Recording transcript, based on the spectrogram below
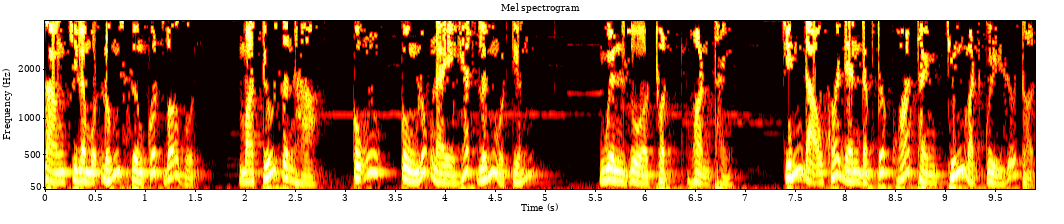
ràng chỉ là một đống xương cốt vỡ vụn, Mà Tiếu Sơn Hà cũng cùng lúc này hét lớn một tiếng. Nguyên rùa thuật hoàn thành, Chín đạo khói đèn lập tức hóa thành chín mặt quỷ dữ tợn.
